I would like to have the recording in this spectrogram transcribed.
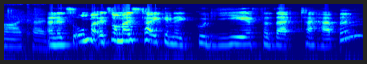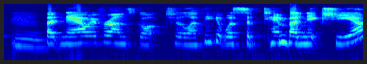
Oh, okay. And it's almost, it's almost taken a good year for that to happen. Mm. But now everyone's got till, I think it was September next year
